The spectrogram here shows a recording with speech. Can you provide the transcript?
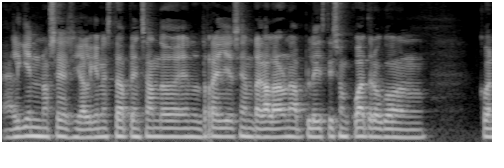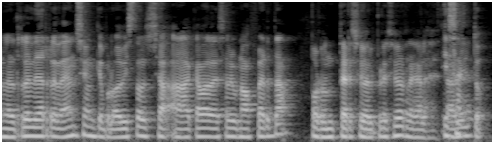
alguien, no sé, si alguien está pensando en Reyes en regalar una PlayStation 4 con, con el Red Dead Redemption, que por lo visto acaba de salir una oferta. Por un tercio del precio regalas Stadia. Exacto,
